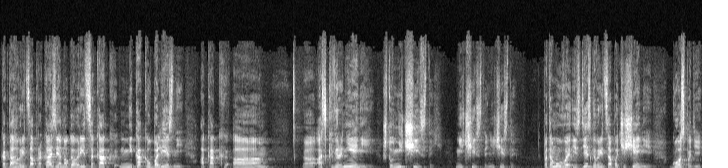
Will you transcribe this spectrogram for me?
когда говорится о проказе, оно говорится как, не как о болезни, а как о, о сквернении, что нечистый, нечистый, нечистый. Потому и здесь говорится об очищении – Господи,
